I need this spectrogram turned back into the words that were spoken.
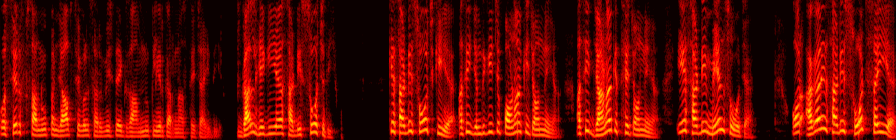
ਉਹ ਸਿਰਫ ਸਾਨੂੰ ਪੰਜਾਬ ਸਿਵਲ ਸਰਵਿਸ ਦੇ ਐਗਜ਼ਾਮ ਨੂੰ ਕਲੀਅਰ ਕਰਨ ਵਾਸਤੇ ਚਾਹੀਦੀ ਹੈ। ਗੱਲ ਹੈਗੀ ਆ ਸਾਡੀ ਸੋਚ ਦੀ, ਕਿ ਸਾਡੀ ਸੋਚ ਕੀ ਹੈ? ਅਸੀਂ ਜ਼ਿੰਦਗੀ 'ਚ ਪਾਉਣਾ ਕੀ ਚਾਹੁੰਦੇ ਆ ਅਸੀਂ ਜਾਣਾ ਕਿੱਥੇ ਚਾਹੁੰਦੇ ਆ ਇਹ ਸਾਡੀ ਮੇਨ ਸੋਚ ਹੈ। ਔਰ ਅਗਰ ਇਹ ਸਾਡੀ ਸੋਚ ਸਹੀ ਹੈ,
